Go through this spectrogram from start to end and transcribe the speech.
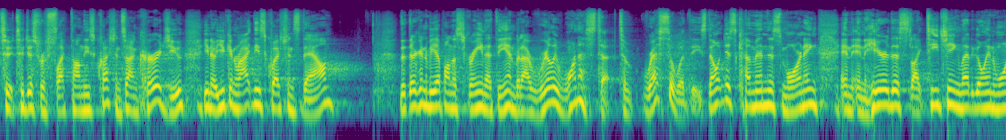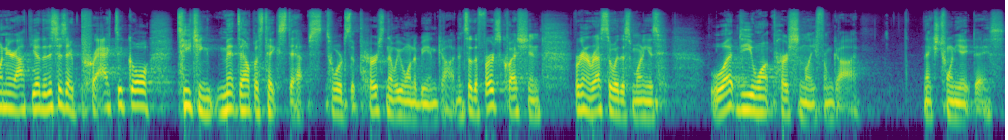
to, to just reflect on these questions. So, I encourage you. You know, you can write these questions down that they're going to be up on the screen at the end, but I really want us to, to wrestle with these. Don't just come in this morning and, and hear this like teaching, let it go in one ear out the other. This is a practical teaching meant to help us take steps towards the person that we want to be in God. And so the first question we're going to wrestle with this morning is what do you want personally from God next 28 days?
